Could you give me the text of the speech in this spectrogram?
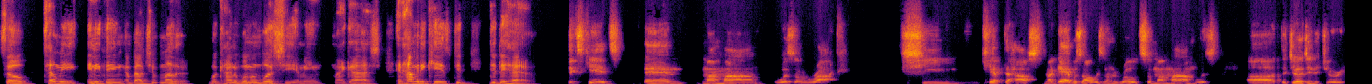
So tell me anything about your mother. What kind of woman was she? I mean, my gosh. And how many kids did did they have? Six kids, and my mom was a rock. She kept the house. My dad was always on the road, so my mom was uh, the judge and the jury.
